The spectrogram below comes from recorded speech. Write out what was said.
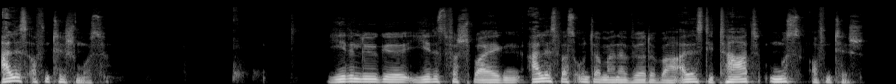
alles auf den Tisch muss. Jede Lüge, jedes Verschweigen, alles, was unter meiner Würde war, alles, die Tat muss auf den Tisch.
